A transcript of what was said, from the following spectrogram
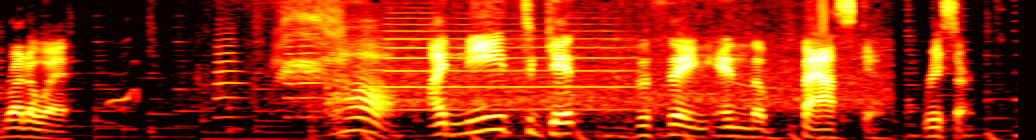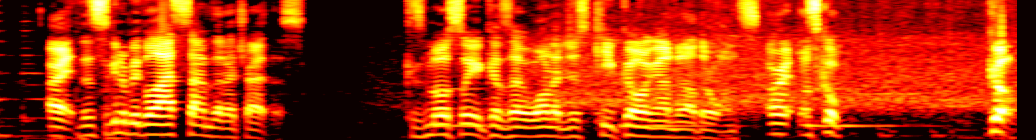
right away. Ah, I need to get the thing in the basket. Restart. Alright, this is gonna be the last time that I try this. Because mostly because I want to just keep going on to other ones. Alright, let's go. Go.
